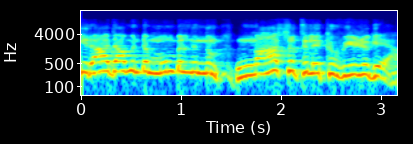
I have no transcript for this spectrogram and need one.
ഈ രാജാവിന്റെ മുമ്പിൽ നിന്നും നാശത്തിലേക്ക് വീഴുകയാ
